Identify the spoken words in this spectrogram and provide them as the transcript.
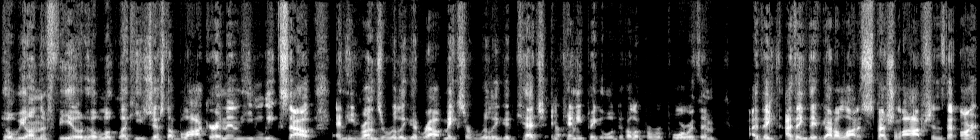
he'll be on the field, he'll look like he's just a blocker, and then he leaks out and he runs a really good route, makes a really good catch, and Kenny Pickett will develop a rapport with him. I think I think they've got a lot of special options that aren't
